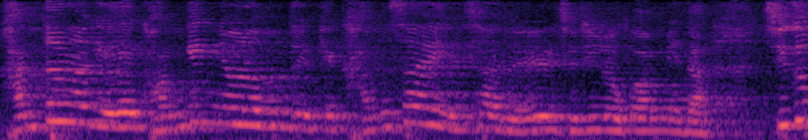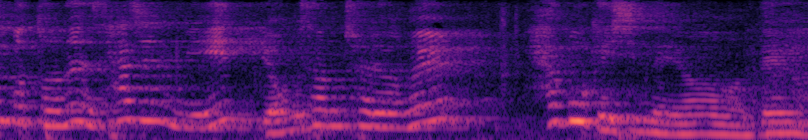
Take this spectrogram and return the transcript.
간단하게 관객 여러분들께 감사의 인사를 드리려고 합니다. 지금부터는 사진 및 영상 촬영을 하고 계시네요. 네.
